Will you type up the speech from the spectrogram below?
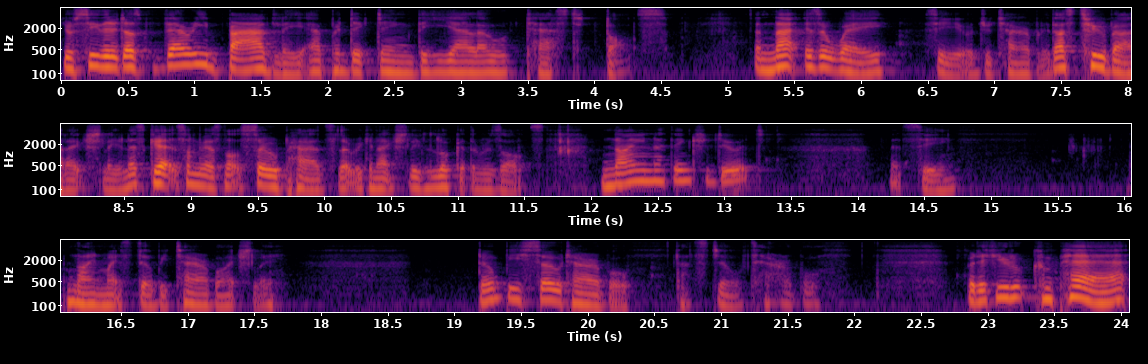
you'll see that it does very badly at predicting the yellow test dots. And that is a way see it would do terribly. That's too bad, actually. Let's get something that's not so bad so that we can actually look at the results. 9, I think, should do it. Let's see. 9 might still be terrible, actually. Don't be so terrible. That's still terrible. But if you compare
